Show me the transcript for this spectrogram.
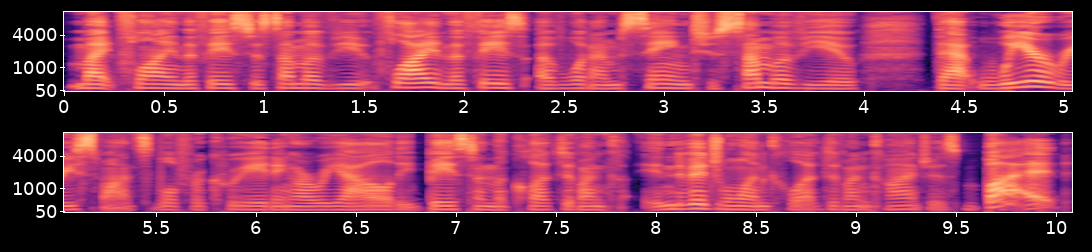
might fly in the face to some of you, fly in the face of what I'm saying to some of you that we're responsible for creating our reality based on the collective, un- individual and collective unconscious. But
